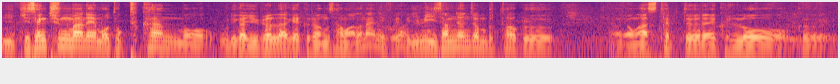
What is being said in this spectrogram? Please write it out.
이 기생충만의 뭐 독특한 뭐 우리가 유별나게 그런 상황은 아니고요. 이미 2, 3년 전부터 그 어, 영화 스탭들의 근로 그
